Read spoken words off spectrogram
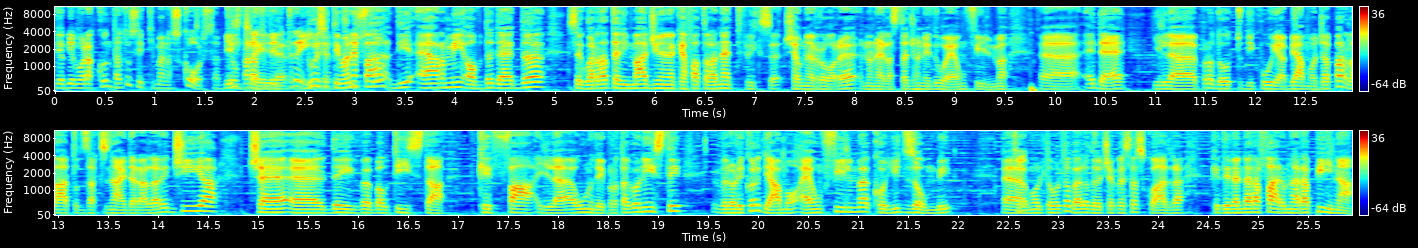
vi abbiamo raccontato settimana scorsa. Abbiamo Il parlato trailer. del trailer. Due settimane giusto? fa di Army of the Dead. Se guardate l'immagine che ha fatto la Netflix, c'è un errore. Non è la stagione 2, è un film. eh, ed è il prodotto di cui abbiamo già parlato. Zack Snyder alla regia. C'è eh, Dave Bautista che fa il- uno dei protagonisti. Ve lo ricordiamo, è un film con gli zombie. eh, Sì. Molto molto bello dove c'è questa squadra che deve andare a fare una rapina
